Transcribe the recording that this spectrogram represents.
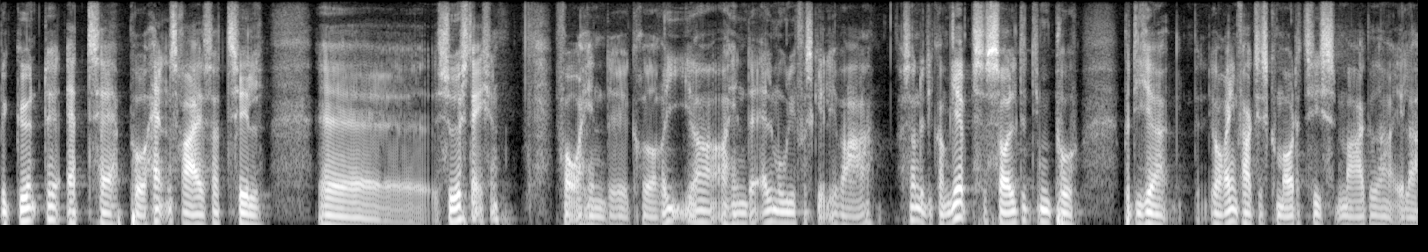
begyndte at tage på handelsrejser til øh, Sydøstasien for at hente krydderier og hente alle mulige forskellige varer. Og så når de kom hjem, så solgte de dem på, på de her, jo rent faktisk commodities-markeder eller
